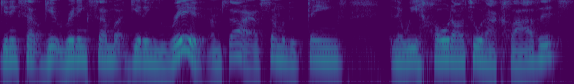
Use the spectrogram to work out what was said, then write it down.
getting some get ridding some getting rid, I'm sorry, of some of the things that we hold on to in our closets,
